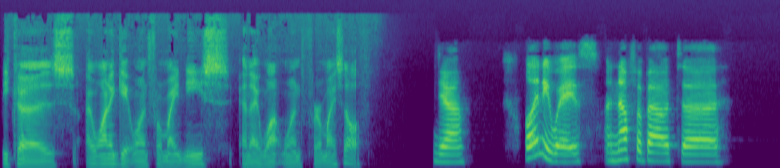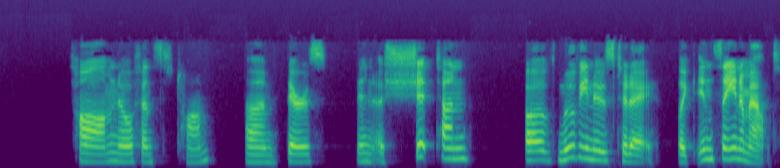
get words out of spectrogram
because I want to get one for my niece, and I want one for myself. Yeah. Well, anyways, enough about uh, Tom. No offense to Tom. Um, there's been a shit ton of movie news today, like insane amount.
